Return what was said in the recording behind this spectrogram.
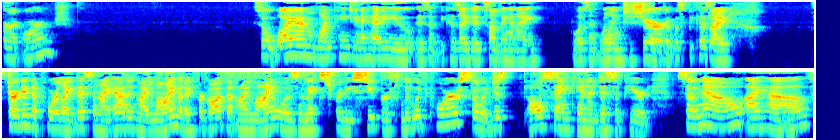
burnt orange. So why I'm one painting ahead of you isn't because I did something and I wasn't willing to share. It was because I started to pour like this and I added my lime, but I forgot that my lime was mixed for these super fluid pours. So it just all sank in and disappeared. So now I have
